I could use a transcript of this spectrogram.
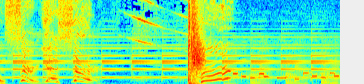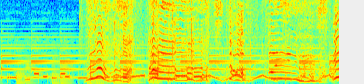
Uh, sir, yes, sir! Stop, please!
